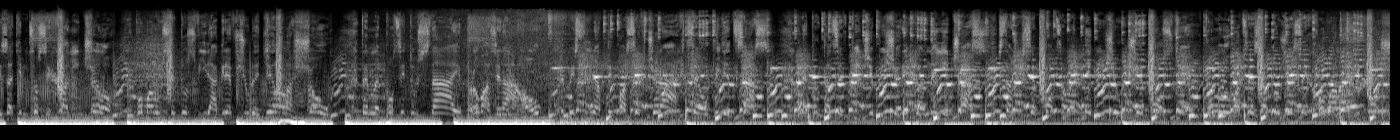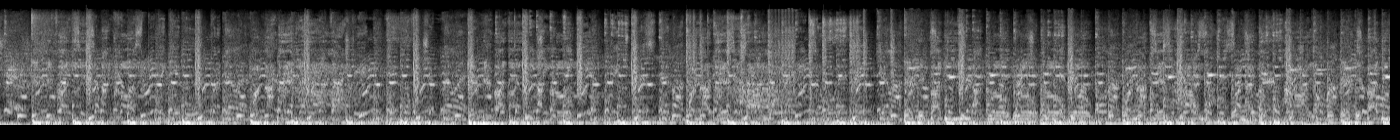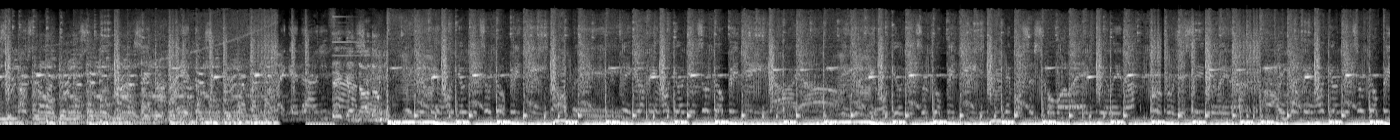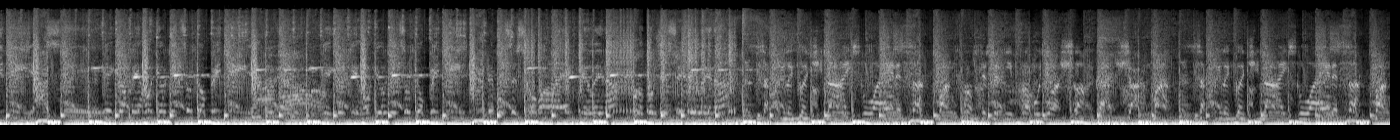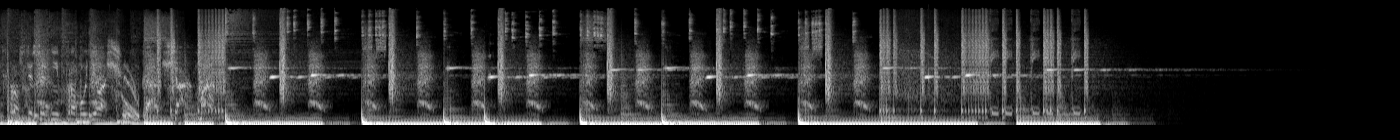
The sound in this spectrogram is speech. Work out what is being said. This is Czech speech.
minuty, zatímco si chladí čelo. Pomalu se dozvírá, kde všude dělala show. Tenhle pocit už zná je provazená hou. Myslí na ty se včera, chce ho vidět zas. Reputace v píči, píše rychle, není čas. Snaží se moc, ale ne tak funk, prostě se v ní probudila šunka, šachmat.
